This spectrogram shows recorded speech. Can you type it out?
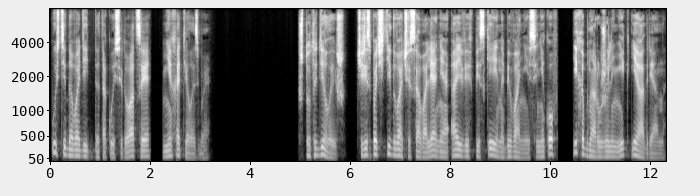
Пусть и доводить до такой ситуации не хотелось бы. «Что ты делаешь?» Через почти два часа валяния Айви в песке и набивания синяков их обнаружили Ник и Адриан.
